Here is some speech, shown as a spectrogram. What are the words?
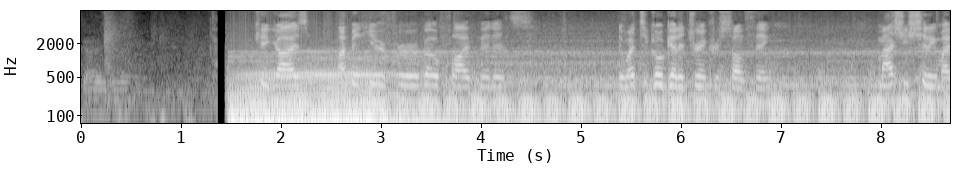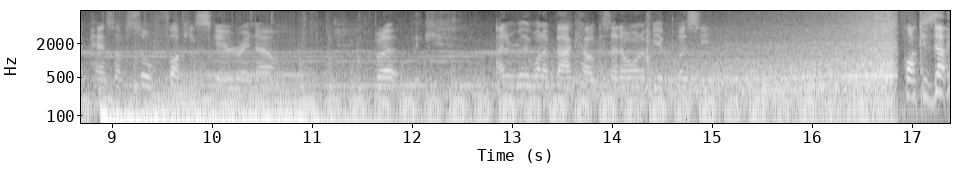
guy's doing. Okay, guys, I've been here for about five minutes. They went to go get a drink or something. I'm actually shitting my pants. I'm so fucking scared right now. But I didn't really want to back out because I don't want to be a pussy. Fuck is that?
